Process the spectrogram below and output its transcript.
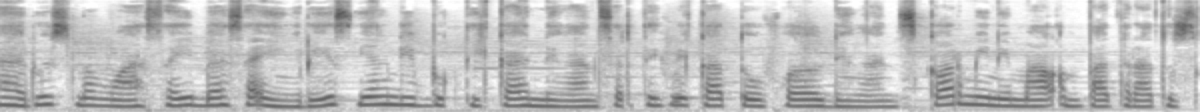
harus menguasai bahasa Inggris yang dibuktikan dengan sertifikat TOEFL dengan skor minimal 450.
